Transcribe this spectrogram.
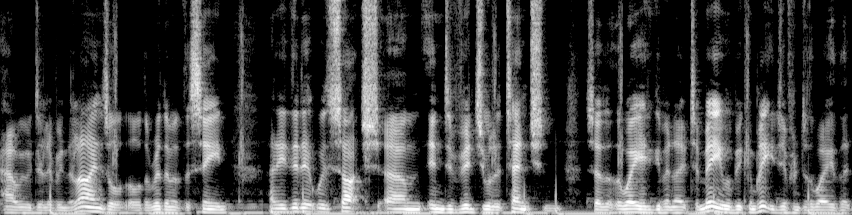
how we were delivering the lines or, or, the rhythm of the scene, and he did it with such um, individual attention, so that the way he'd give a note to me would be completely different to the way that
